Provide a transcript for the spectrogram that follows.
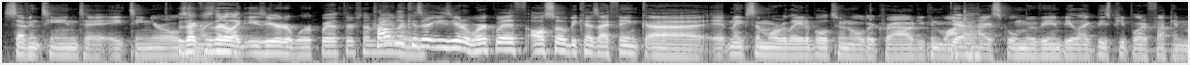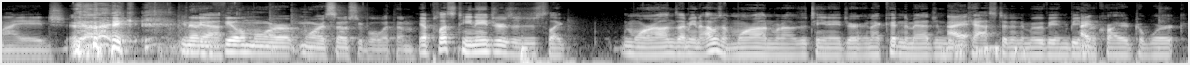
17 to 18 year olds. Is that because like- they're like easier to work with or something? Probably because they're easier to work with. Also because I think uh, it makes them more relatable to an older crowd. You can watch Yeah. a high school movie and be like, "These people are fucking my age." like, you know, Yeah. you feel more more associable with them. yeah. Plus teenagers are just like morons. I mean, I was a moron when I was a teenager, and I couldn't imagine being I- casted in a movie and being I- required to work.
